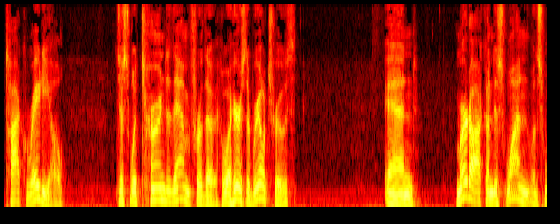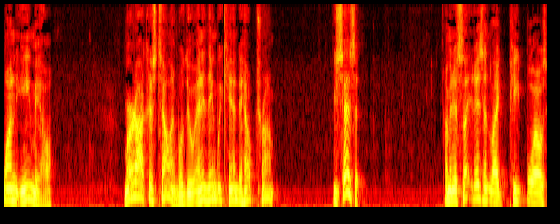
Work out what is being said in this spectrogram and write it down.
talk radio just would turn to them for the well. Here's the real truth, and Murdoch on this one was one email. Murdoch is telling, "We'll do anything we can to help Trump." He says it. I mean, it's not, it isn't like Pete Boyles.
